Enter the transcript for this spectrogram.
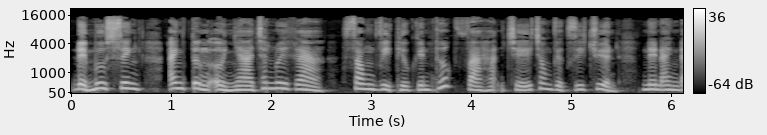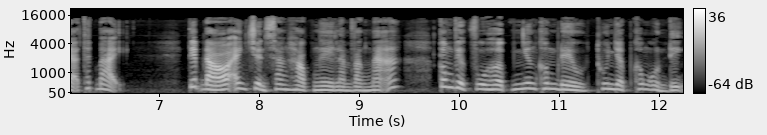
Để mưu sinh, anh từng ở nhà chăn nuôi gà, song vì thiếu kiến thức và hạn chế trong việc di chuyển nên anh đã thất bại. Tiếp đó anh chuyển sang học nghề làm vàng mã, công việc phù hợp nhưng không đều, thu nhập không ổn định.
